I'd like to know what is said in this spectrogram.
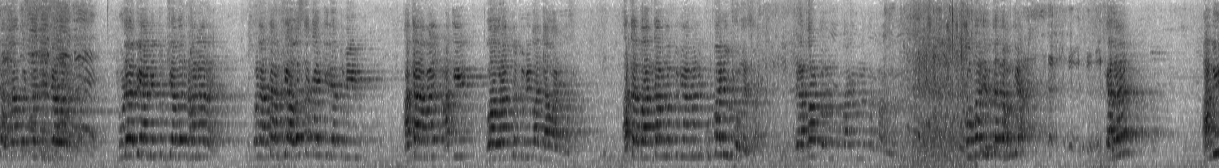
चौदा पर्यंत तुमच्यावर पुढे बी आम्ही तुमच्यावर राहणार आहे. पण आता आमची अवस्था काय केली आहे तुम्ही? आता आम्हाला आधी वावरात तुम्ही बांधाव आणलं आता बांधावनं तुम्ही आम्हाला कुपाडी ठेवलं कृपा करून कुपाडी तर काढू कुपाडी तर राहून द्या. कारण आम्ही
